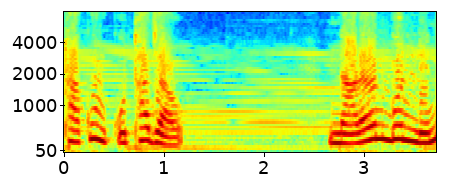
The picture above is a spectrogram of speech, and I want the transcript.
ঠাকুর, কোথা যাও? নারায়ণ বললেন,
